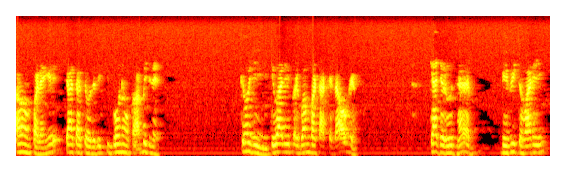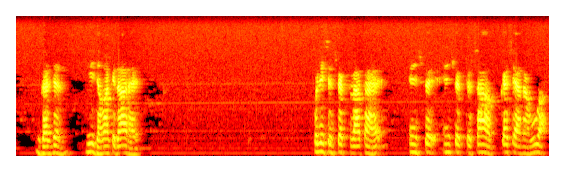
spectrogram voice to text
अब हम पढ़ेंगे चाचा चौधरी की बोनों का बिज़नेस क्यों जी, दिवाली पर बम के लाओगे? क्या ज़रूरत है? बीबी तुम्हारी गर्जन ही धमाकेदार है। पुलिस इंस्पेक्टर आता है इंस्पे, इंस्पेक्टर साहब कैसे आना हुआ?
